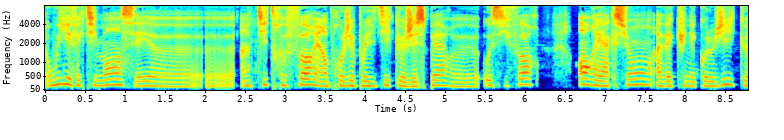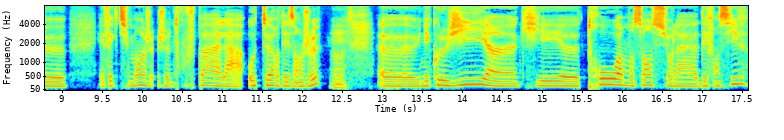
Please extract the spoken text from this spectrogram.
oui, effectivement, c'est euh, euh, un titre fort et un projet politique que j'espère euh, aussi fort en réaction avec une écologie que, effectivement, je, ne trouve pas à la hauteur des enjeux. Mmh. une écologie qui est trop, à mon sens, sur la défensive,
